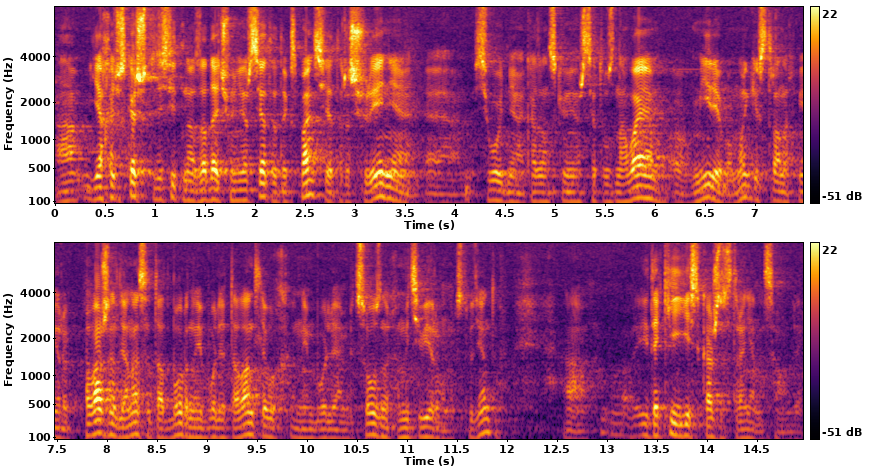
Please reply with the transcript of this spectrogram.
А я хочу сказать, что действительно задача университета – это экспансия, это расширение. Э, сегодня Казанский университет узнаваем в мире, во многих странах мира. Важно для нас – это отбор наиболее талантливых, наиболее амбициозных и мотивированных студентов. А, и такие есть в каждой стране на самом деле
